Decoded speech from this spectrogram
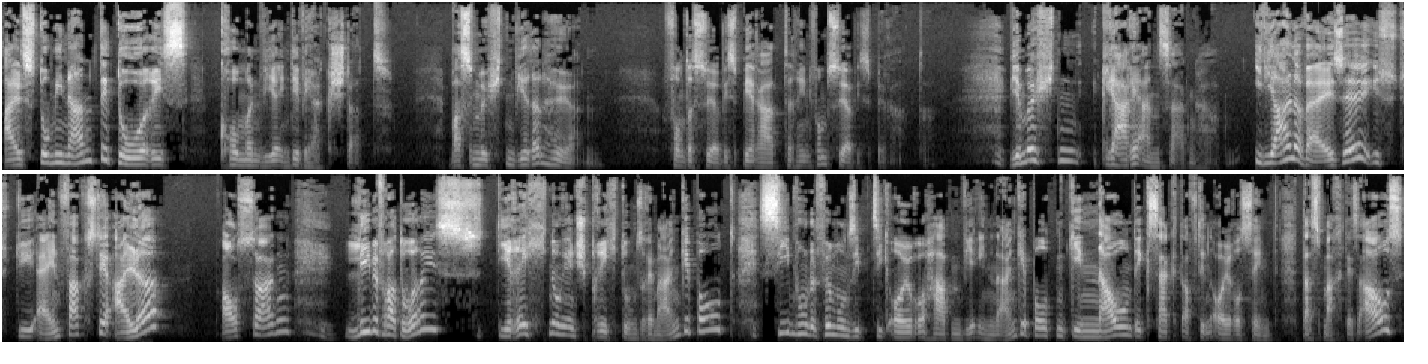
als dominante Doris kommen wir in die Werkstatt. Was möchten wir dann hören? Von der Serviceberaterin, vom Serviceberater. Wir möchten klare Ansagen haben. Idealerweise ist die einfachste aller Aussagen. Liebe Frau Doris, die Rechnung entspricht unserem Angebot. 775 Euro haben wir Ihnen angeboten, genau und exakt auf den Eurocent. Das macht es aus.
